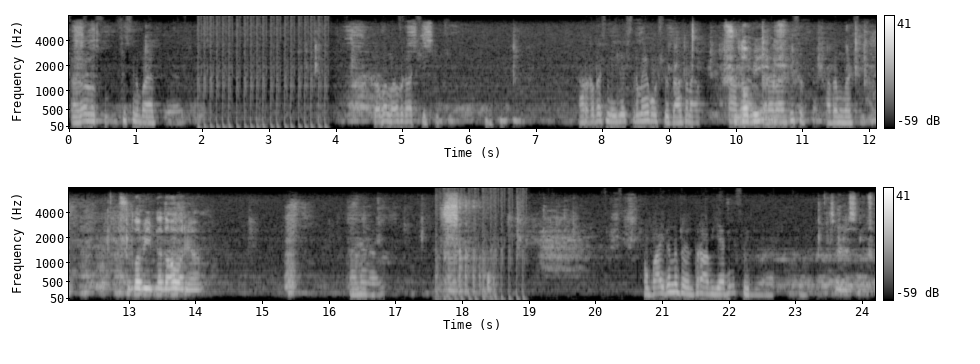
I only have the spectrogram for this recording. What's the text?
Helal olsun. ikisini bayılttı ya. Baba nasıl kaçıyor? Arkadaşını iyileştirmeye koşuyordu. Arkana. Şurada bir-. Adam kaçtı. Şurada bir ibne daha var ya. Aynen abi. O baygını da öldür abi yerini söylüyor. Söylesin dur.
